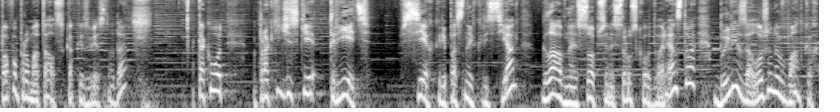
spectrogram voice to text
Папа промотался, как известно, да? Так вот, практически треть всех крепостных крестьян, главная собственность русского дворянства, были заложены в банках.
